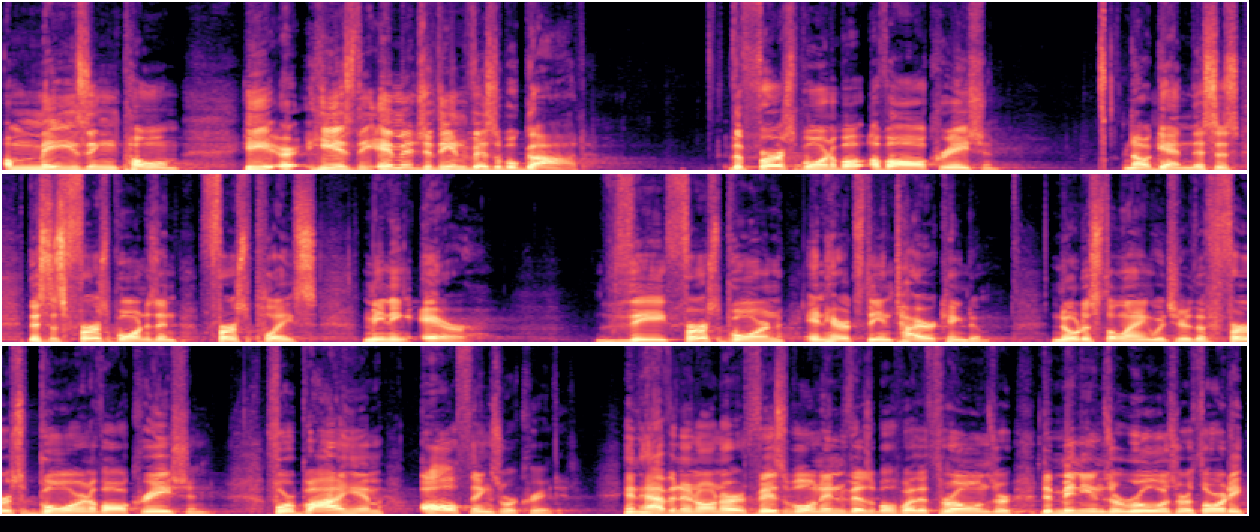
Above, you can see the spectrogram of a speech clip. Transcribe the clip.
amazing poem. He, er, he is the image of the invisible God, the firstborn of all, of all creation. Now, again, this is, this is firstborn is in first place, meaning heir. The firstborn inherits the entire kingdom. Notice the language here the firstborn of all creation. For by him all things were created. In heaven and on earth, visible and invisible, whether thrones or dominions or rulers or authority,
